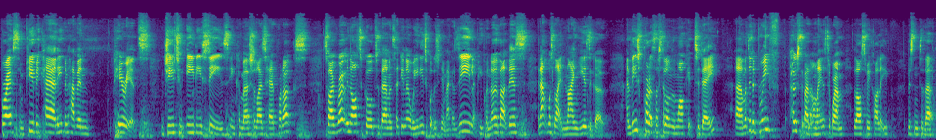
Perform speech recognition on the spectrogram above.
breasts and pubic hair and even having periods due to EDCs in commercialized hair products. So I wrote an article to them and said, you know, well, you need to put this in your magazine, let people know about this. And that was like nine years ago. And these products are still on the market today. Um, I did a brief post about it on my Instagram last week. I'll let you listen to that.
